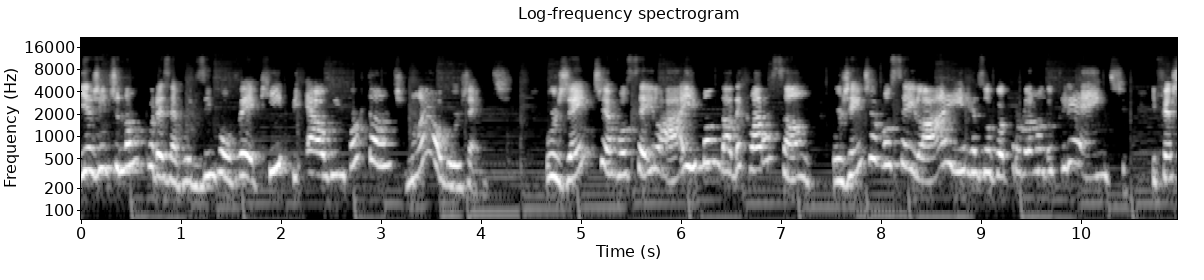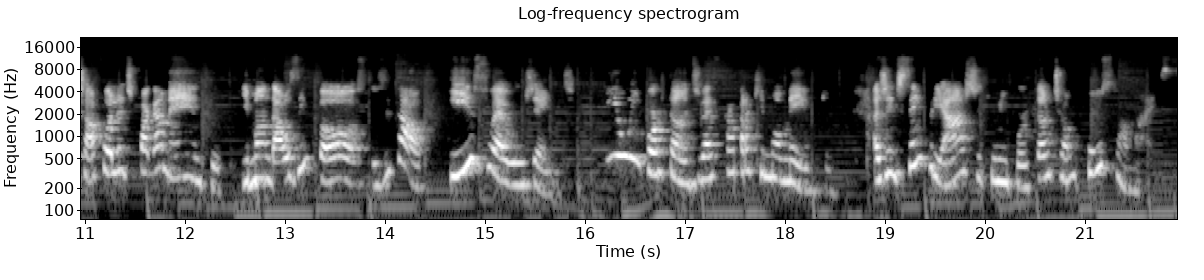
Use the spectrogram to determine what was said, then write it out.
E a gente não, por exemplo, desenvolver equipe é algo importante, não é algo urgente. Urgente é você ir lá e mandar declaração. Urgente é você ir lá e resolver o problema do cliente e fechar a folha de pagamento e mandar os impostos e tal. Isso é urgente. E o importante vai ficar para que momento? A gente sempre acha que o importante é um custo a mais.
